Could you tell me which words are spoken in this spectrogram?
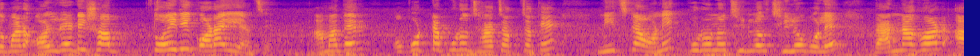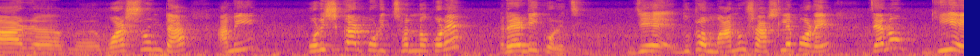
তোমার অলরেডি সব তৈরি করাই আছে। আমাদের ওপরটা পুরো ঝাঁ চকচকে, নিচটা অনেক পুরনো ছিল ছিল বলে রান্নাঘর আর ওয়াশরুমটা আমি পরিষ্কার পরিচ্ছন্ন করে রেডি করেছি। যে দুটো মানুষ আসলে পরে যেন গিয়ে,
